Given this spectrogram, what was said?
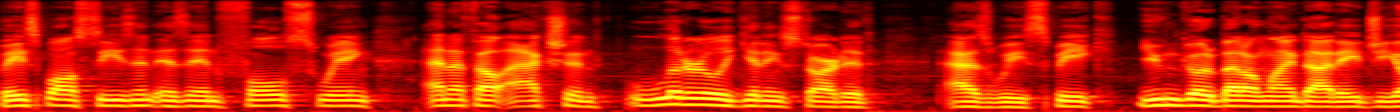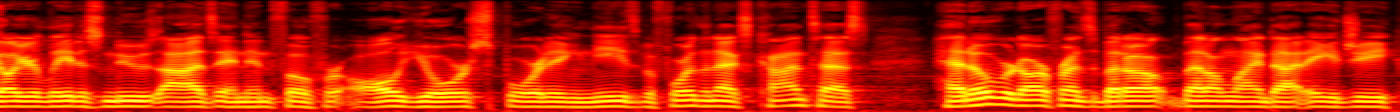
Baseball season is in full swing. NFL action literally getting started as we speak. You can go to betonline.ag, all your latest news, odds, and info for all your sporting needs. Before the next contest, head over to our friends at betonline.ag.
